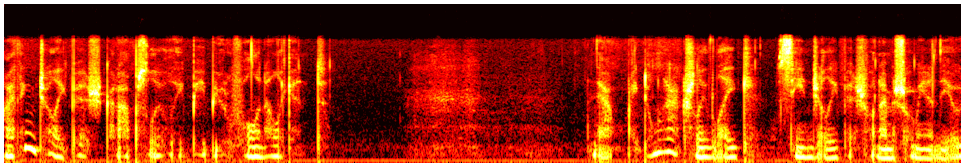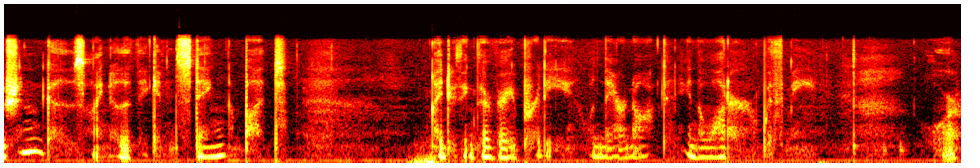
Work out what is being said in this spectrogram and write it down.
I think jellyfish could absolutely be beautiful and elegant. Now, I don't actually like seeing jellyfish when I'm swimming in the ocean because I know that they can sting, but I do think they're very pretty when they are not in the water with me. Or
